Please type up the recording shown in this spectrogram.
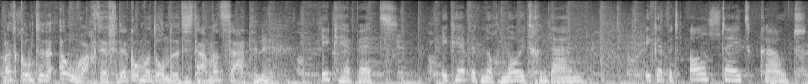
Wat komt er... Oh, wacht even. Daar komt wat onder te staan. Wat staat er nu? Ik heb het. Ik heb het nog nooit gedaan. Ik heb het altijd koud.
